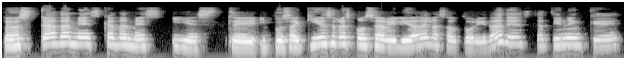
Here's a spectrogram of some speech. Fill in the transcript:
Pero es cada mes, cada mes, y este, y pues aquí es responsabilidad de las autoridades, ya tienen que,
